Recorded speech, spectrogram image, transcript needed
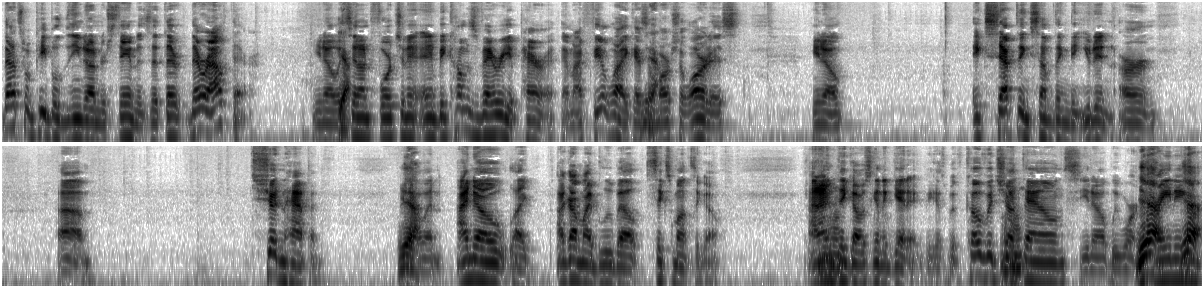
that's what people need to understand is that they're they're out there. You know, it's yeah. an unfortunate and it becomes very apparent. And I feel like as yeah. a martial artist, you know, accepting something that you didn't earn um, shouldn't happen. Yeah. You know, and I know like I got my blue belt six months ago. And I didn't mm-hmm. think I was going to get it because with COVID mm-hmm. shutdowns, you know, we weren't yeah, training. Yeah.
